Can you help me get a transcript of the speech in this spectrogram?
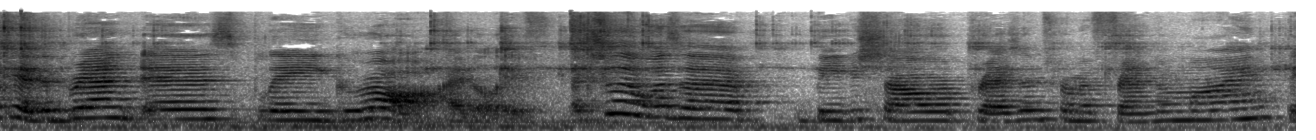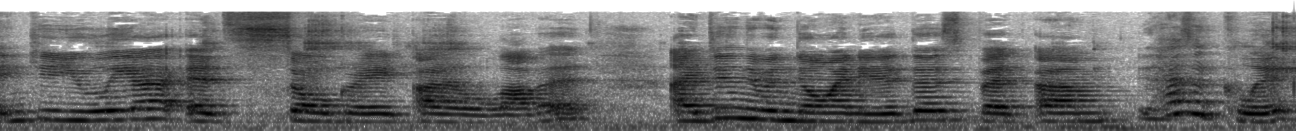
okay, the brand is Playgro, I believe. Actually, it was a baby shower present from a friend of mine. Thank you, Julia. It's so great. I love it. I didn't even know I needed this, but um, it has a clip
